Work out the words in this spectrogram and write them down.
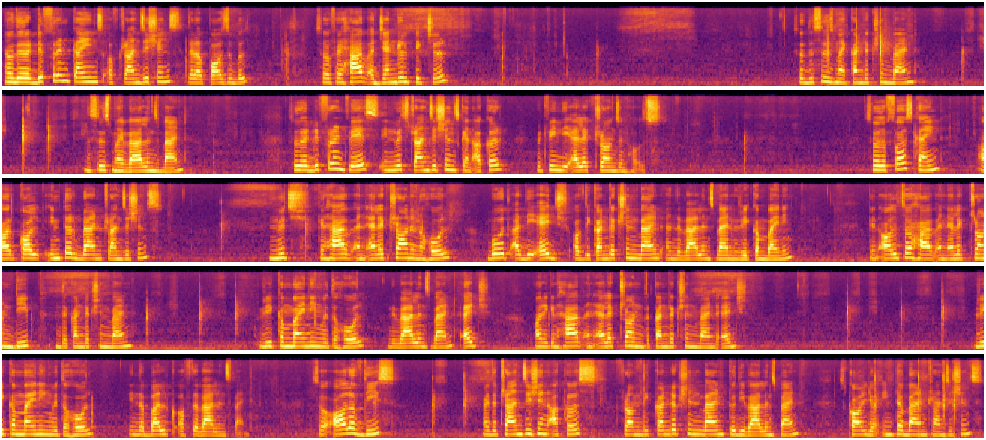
Now, there are different kinds of transitions that are possible. So, if I have a general picture, so this is my conduction band, this is my valence band so, there are different ways in which transitions can occur between the electrons and holes. So, the first kind are called interband transitions in which can have an electron in a hole both at the edge of the conduction band and the valence band recombining. Can also have an electron deep the conduction band recombining with a hole the valence band edge or you can have an electron the conduction band edge recombining with a hole in the bulk of the valence band. So, all of these where the transition occurs from the conduction band to the valence band is called your interband transitions.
